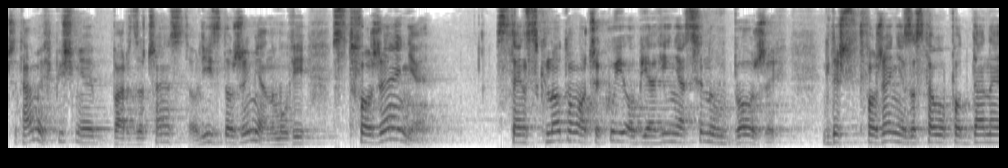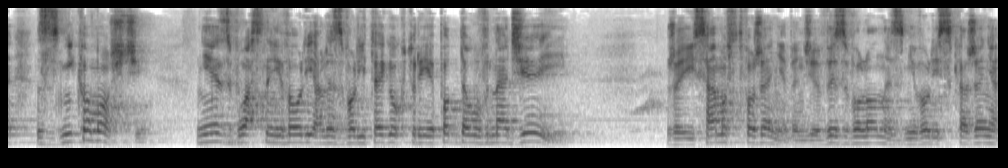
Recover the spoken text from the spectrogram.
czytamy w piśmie bardzo często. List do Rzymian mówi: Stworzenie z tęsknotą oczekuje objawienia synów Bożych, gdyż stworzenie zostało poddane znikomości nie z własnej woli, ale z woli tego, który je poddał w nadziei, że jej samo stworzenie będzie wyzwolone z niewoli skażenia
